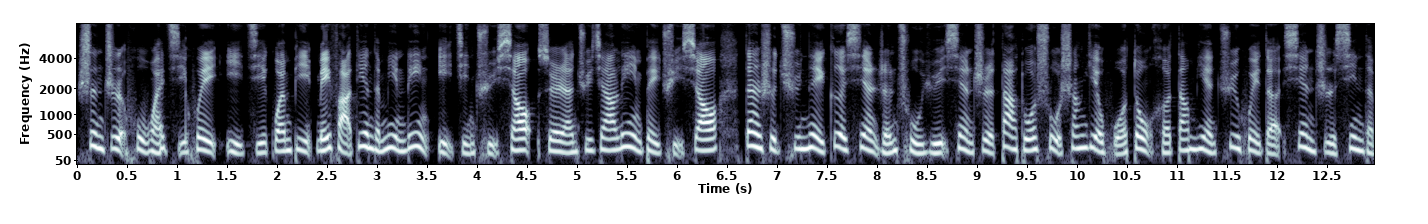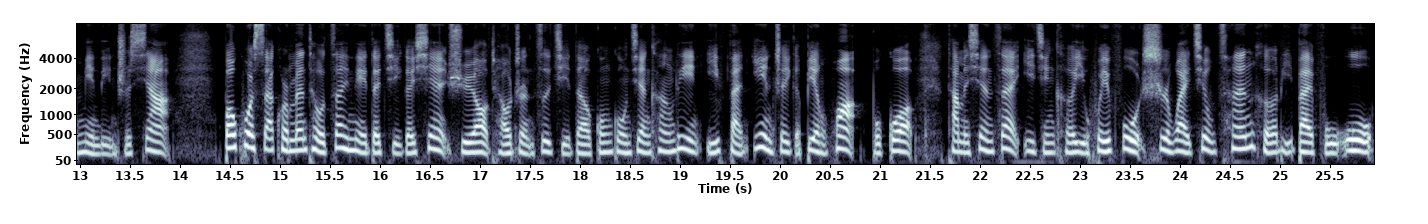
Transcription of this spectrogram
甚至户外集会以及关闭美发店的命令已经取消。虽然居家令被取消，但是区内各县仍处于限制大多数商业活动和当面聚会的限制性的命令之下。包括 Sacramento 在内的几个县需要调整自己的公共健康令，以反映这个变化。不过，他们现在已经可以恢复室外就餐和礼拜服务。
